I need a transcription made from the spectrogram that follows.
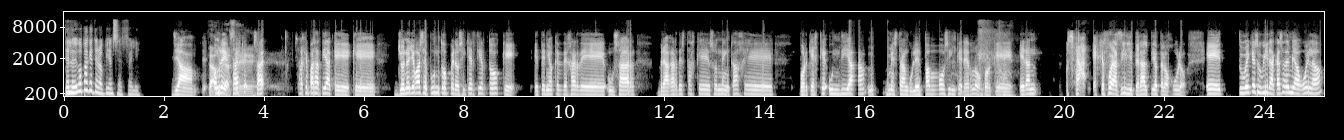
te lo digo para que te lo pienses, Feli. Ya, Ya, hombre, hombre, ¿sabes qué, sabe- ¿sabes qué pasa, tía? Que, que yo no llego a ese punto, pero sí que es cierto que he tenido que dejar de usar bragas de estas que son de encaje, porque es que un día me estrangulé el pavo sin quererlo, porque eran, o sea, es que fue así, literal, tío, te lo juro. Eh, tuve que subir a casa de mi abuela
